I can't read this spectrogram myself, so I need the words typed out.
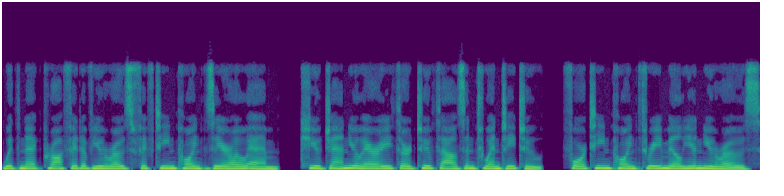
with net profit of euros 15.0 m, Q January 3, 2022, 14.3 million euros.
